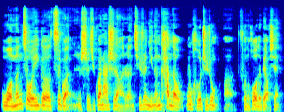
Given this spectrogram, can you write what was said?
我们作为一个资管人士去观察市场的人，其实你能看到乌合之众啊，蠢货的表现。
